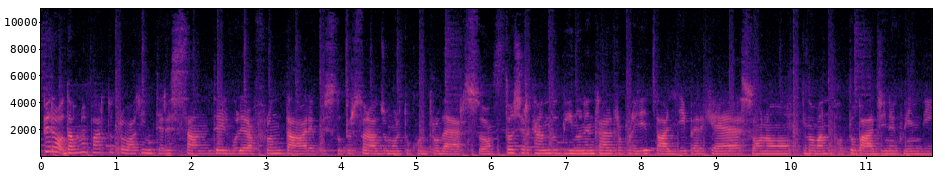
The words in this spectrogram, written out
però da una parte ho trovato interessante il voler affrontare questo personaggio molto controverso. Sto cercando di non entrare troppo nei dettagli perché sono 98 pagine, quindi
